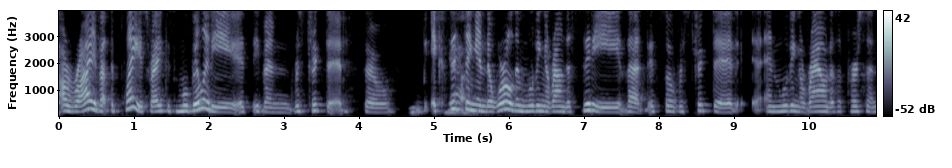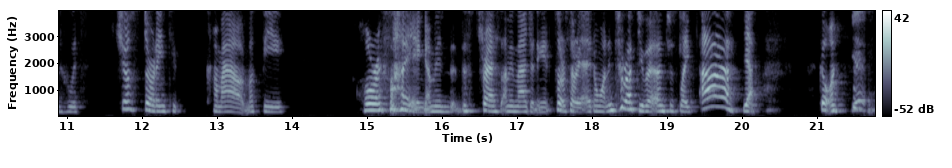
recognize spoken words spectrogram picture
arrive at the place, right? Because mobility is even restricted. So existing yeah. in the world and moving around the city that is so restricted and moving around as a person who is just starting to come out must be horrifying. I mean, the stress, I'm imagining it. Sorry, sorry, I don't want to interrupt you, but I'm just like, ah, yeah, go on. Yes.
